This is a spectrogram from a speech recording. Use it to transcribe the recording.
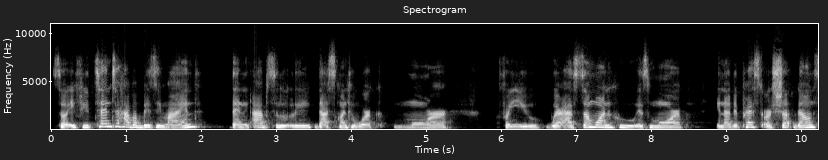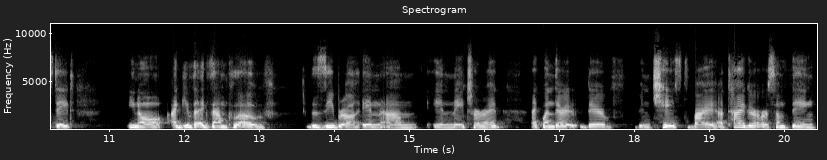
So if you tend to have a busy mind, then absolutely that's going to work more for you. Whereas someone who is more in a depressed or shut down state, you know, I give the example of the zebra in um, in nature, right? Like when they're they've been chased by a tiger or something,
